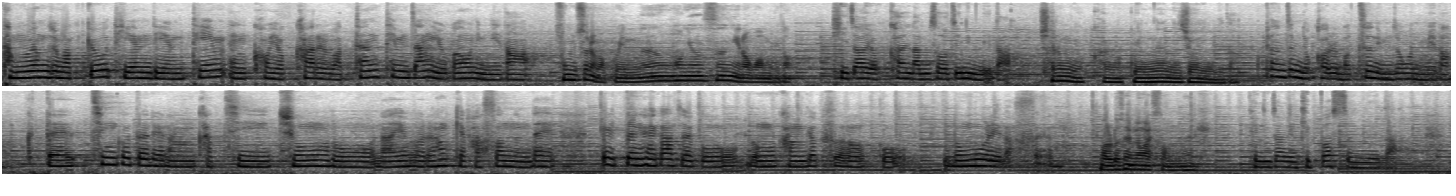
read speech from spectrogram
당명중학교 DMDM팀 앵커 역할을 맡은 팀장 유가온입니다. 송수를 맡고 있는 황현승이라고 합니다. 기자 역할 남서진입니다. 촬영 역할 맡고 있는 이주원입니다. 편집 역할을 맡은 임정원입니다. 그때 친구들이랑 같이 줌으로 라이브를 함께 봤었는데 1등 해가지고 너무 감격스러웠고 눈물이 났어요. 말로 설명할 수 없는 굉장히 기뻤습니다.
